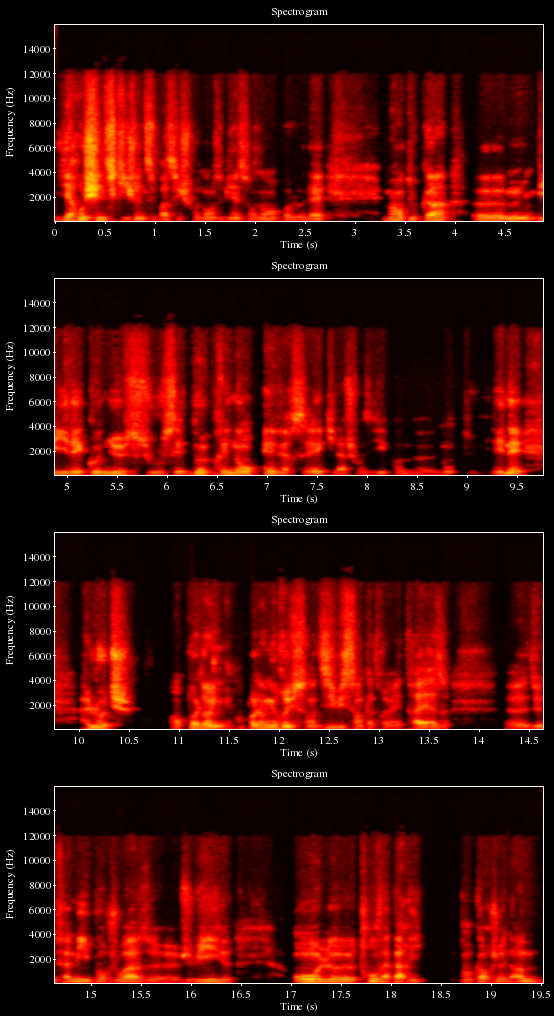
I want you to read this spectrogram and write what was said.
Jaroszyński. Je ne sais pas si je prononce bien son nom en polonais mais en tout cas, euh, il est connu sous ses deux prénoms inversés qu'il a choisis comme euh, nom. Il est né à Lutsch, en Pologne, en Pologne russe, en 1893, euh, d'une famille bourgeoise juive. On le trouve à Paris, encore jeune homme,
